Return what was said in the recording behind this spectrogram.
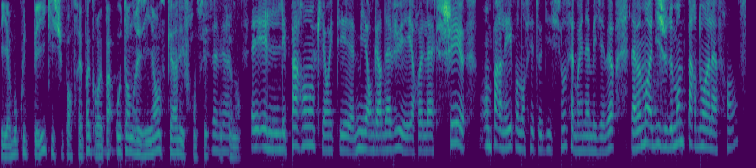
Et il y a beaucoup de pays qui supporteraient pas, qui n'auraient pas autant de résilience qu'à les Français. Et les parents qui ont été mis en garde à vue et relâchés euh, ont parlé pendant cette audition. Sabrina Medjemer. La maman a dit je demande pardon à la France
